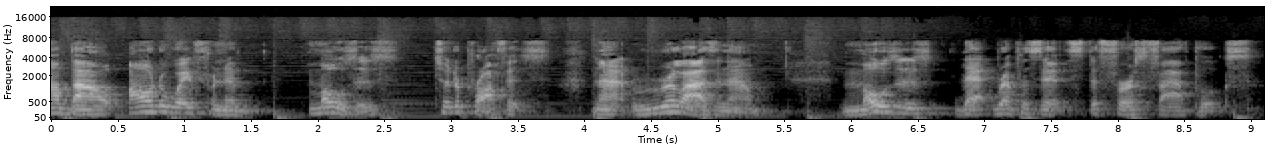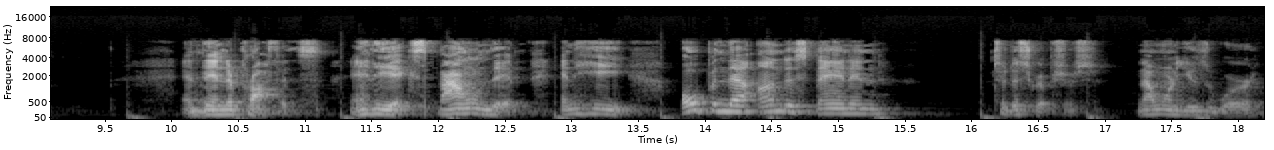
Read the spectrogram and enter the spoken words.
about all the way from the Moses to the prophets. Now realizing now, Moses that represents the first five books and then the prophets. And he expounded and he opened their understanding to the scriptures. And I want to use the word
